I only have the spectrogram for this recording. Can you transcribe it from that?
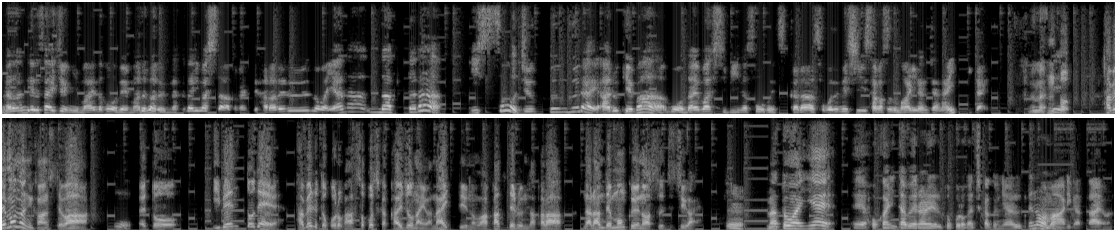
並んでる最中に前の方で〇〇なくなりましたとか言って貼られるのが嫌なんだったら、一層10分ぐらい歩けば、もうダイバーシティビーナスフォードに着くから、そこで飯探すのもありなんじゃないみたいうまい。でうんと、食べ物に関しては、うんえっと、イベントで食べるところがあそこしか会場内はないっていうの分かってるんだから、並んで文句言うのは数値違い。な。うん。まあとはいえ、えー他に食べられるところが近くにあるってのはまあありがたいわね。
